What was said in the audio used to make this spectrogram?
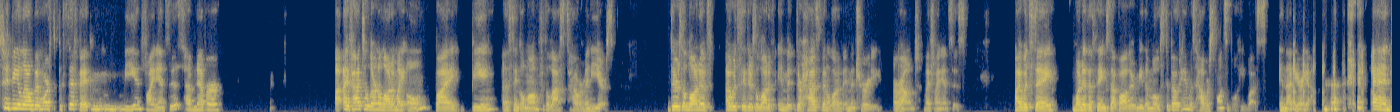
to be a little bit more specific, m- me and finances have never I've had to learn a lot on my own by being a single mom for the last however many years. There's a lot of I would say there's a lot of Im- there has been a lot of immaturity around my finances. I would say one of the things that bothered me the most about him was how responsible he was in that area. and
